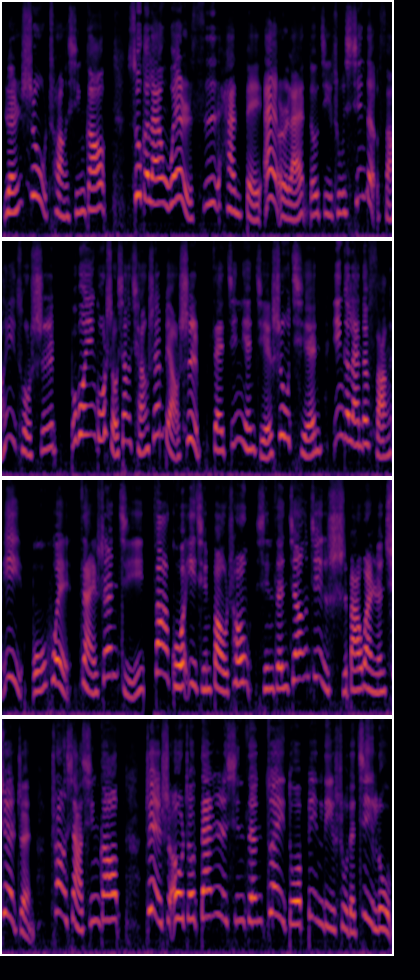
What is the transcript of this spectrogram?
人数创新高。苏格兰、威尔斯和北爱尔兰都祭出新的防疫措施。不过，英国首相强生表示，在今年结束前，英格兰的防疫不会再升级。法国疫情暴冲，新增将近十八万人确诊，创下新高，这也是欧洲单日新增最多病例数的记录。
